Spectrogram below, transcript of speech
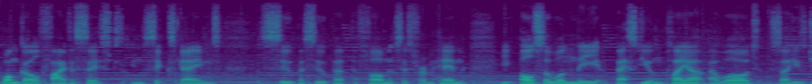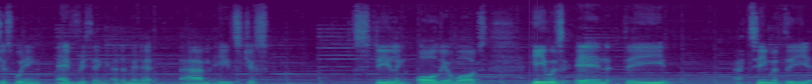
one goal, five assists in six games super, super performances from him. He also won the Best Young Player award, so he's just winning everything at the minute. Um, he's just stealing all the awards. He was in the team of the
